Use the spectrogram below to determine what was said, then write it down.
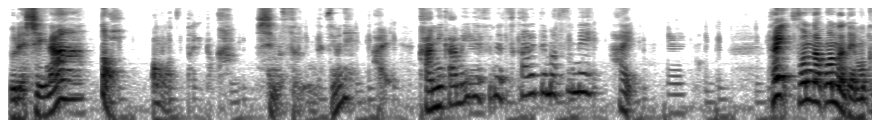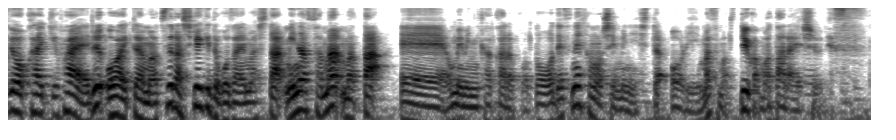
嬉しいなと思ったりとかしむするんですよね。はい。カミカミですね。疲れてますね。はい。はい。そんなこんなで木曜会期ファイル、お相手は松浦茂樹でございました。皆様、また、えー、お耳にかかることをですね、楽しみにしております。まっていうか、また来週です。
